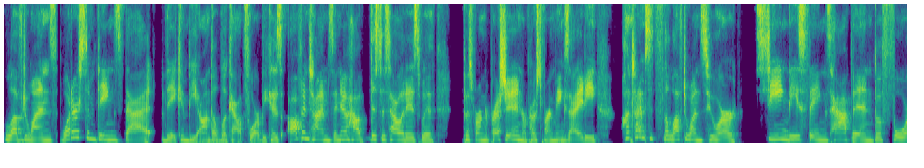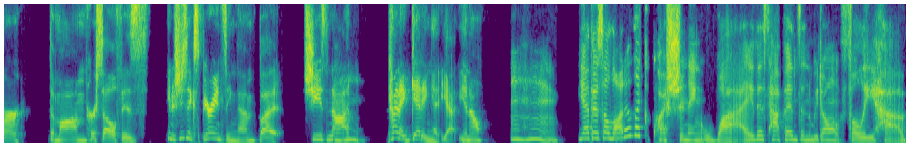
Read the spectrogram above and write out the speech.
loved ones? What are some things that they can be on the lookout for? Because oftentimes, I know how this is how it is with postpartum depression or postpartum anxiety. A lot of times, it's the loved ones who are seeing these things happen before the mom herself is, you know, she's experiencing them, but she's not mm-hmm. kind of getting it yet, you know? Mm-hmm. Yeah, there's a lot of like questioning why this happens, and we don't fully have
